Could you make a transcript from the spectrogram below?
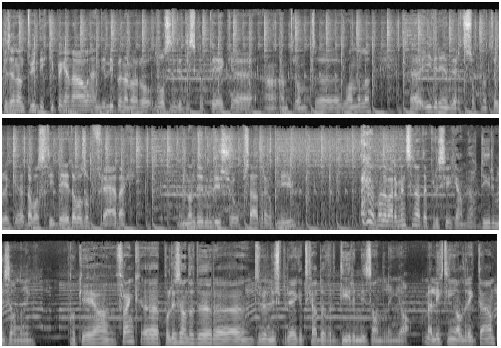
we zijn dan twintig kippen gaan halen en die liepen dan maar los in de discotheek uh, aan, aan, het rondwandelen. Uh, iedereen werd zot natuurlijk. Dat was het idee, dat was op vrijdag. En dan deden we die show op zaterdag opnieuw. maar er waren mensen naar de politie gegaan. Ja, dierenmishandeling. Oké, ja. Frank, uh, politie aan de deur. Uh, ze willen nu spreken. Het gaat over dierenmishandeling. Ja, mijn licht ging al direct aan.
